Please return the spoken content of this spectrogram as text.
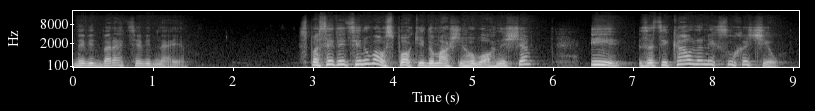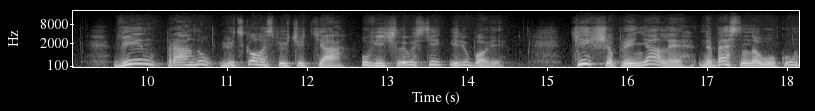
не відбереться від неї. Спаситель цінував спокій домашнього вогнища і зацікавлених слухачів. Він прагнув людського співчуття, увічливості і любові. Ті, що прийняли небесну науку,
